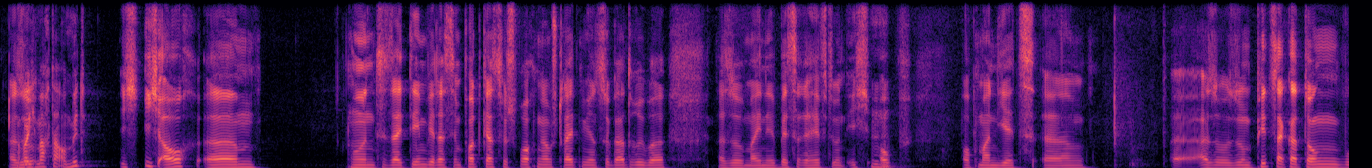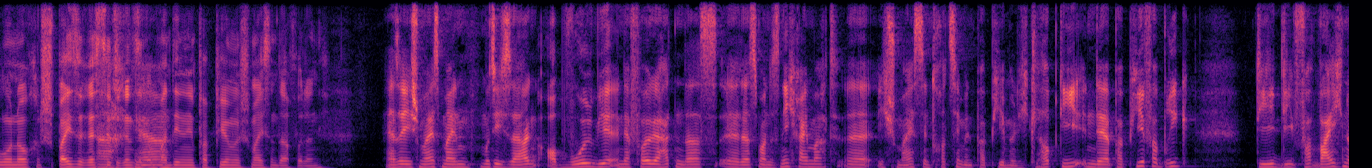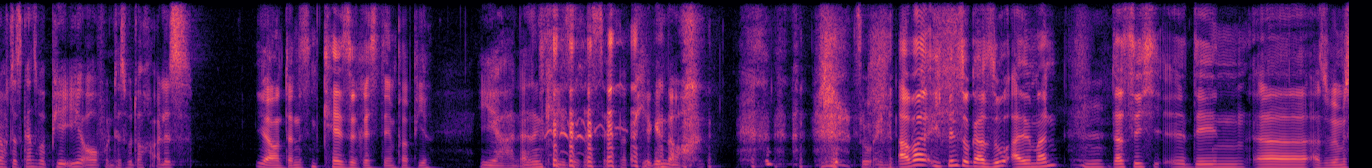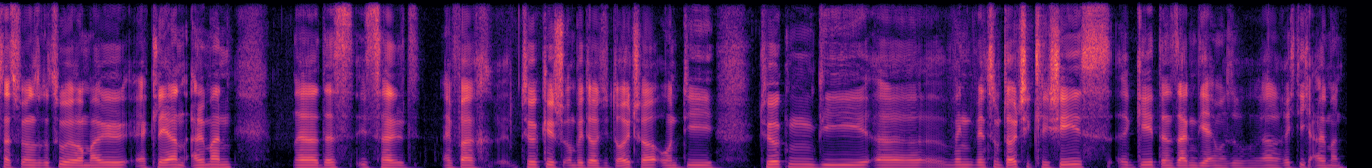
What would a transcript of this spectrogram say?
Also, Aber ich mache da auch mit. Ich, ich auch. Ähm, und seitdem wir das im Podcast versprochen haben, streiten wir uns sogar drüber, also meine bessere Hälfte und ich, mhm. ob ob man jetzt, ähm, äh, also so ein Pizzakarton, wo noch Speisereste Ach, drin sind, ja. ob man den in den Papiermüll schmeißen darf oder nicht. Also ich schmeiß meinen, muss ich sagen, obwohl wir in der Folge hatten, dass, äh, dass man das nicht reinmacht, äh, ich schmeiß den trotzdem in Papiermüll. Ich glaube, die in der Papierfabrik, die, die weichen noch das ganze Papier eh auf und das wird auch alles. Ja, und dann sind Käsereste im Papier. Ja, da sind Käsereste im Papier, genau. so Aber ich bin sogar so Allmann, mhm. dass ich äh, den, äh, also wir müssen das für unsere Zuhörer mal erklären, Allmann, äh, das ist halt einfach türkisch und bedeutet Deutscher und die Türken, die, äh, wenn es um deutsche Klischees äh, geht, dann sagen die ja immer so, ja, richtig Allmann.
